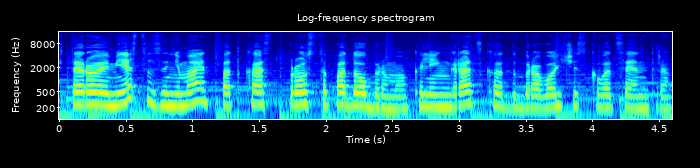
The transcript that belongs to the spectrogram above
Второе место занимает подкаст «Просто по-доброму» Калининградского добровольческого центра.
